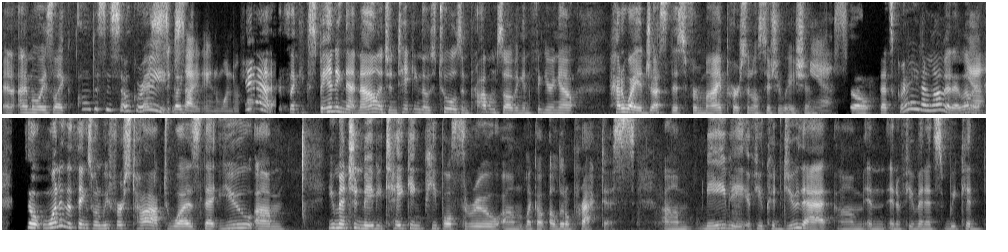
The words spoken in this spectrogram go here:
And I'm always like, oh, this is so It's great. Like, exciting and wonderful. yeah, it's like expanding that knowledge and taking those tools and problem solving and figuring out how do I adjust this for my personal situation. Yes. So that's great. I love it. I love it. So one of the things when we first talked was that you um, you mentioned maybe taking people through um, like a, a little practice. Um, maybe if you could do that um, in in a few minutes, we could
